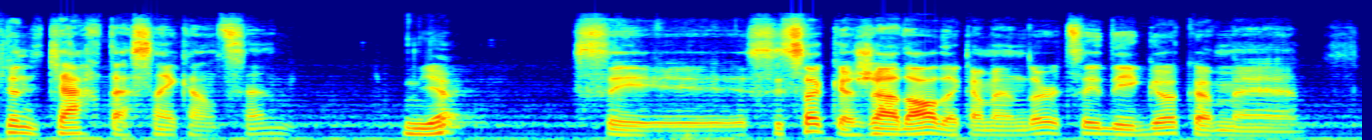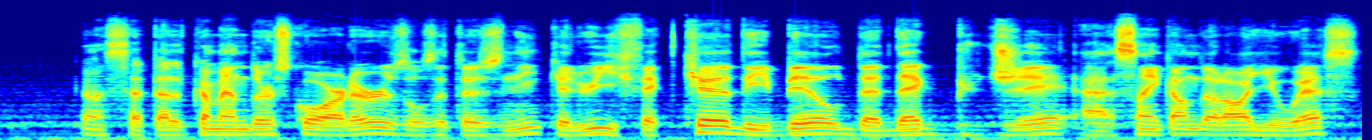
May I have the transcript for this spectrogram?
qu'une carte à 50 cents. Yep. C'est c'est ça que j'adore de Commander. Tu sais, des gars comme. euh, comment ça s'appelle? Commander Squatters aux États-Unis, que lui, il fait que des builds de deck budget à 50$ US.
